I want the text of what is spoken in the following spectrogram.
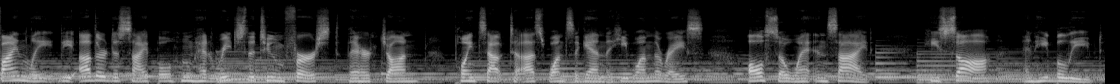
Finally, the other disciple, whom had reached the tomb first, there John points out to us once again that he won the race, also went inside. He saw and he believed.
